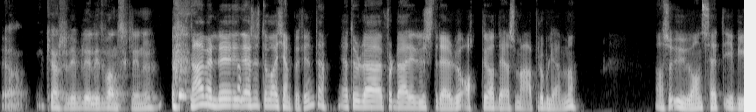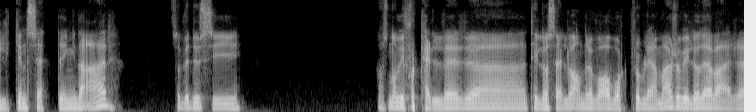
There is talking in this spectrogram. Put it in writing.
Ja, kanskje det blir litt vanskelig nå. Nei, veldig, jeg syns det var kjempefint, Ja. jeg tror det, er- for der illustrerer du akkurat det som er problemet. Altså uansett i hvilken setting det er, så vil du si Altså når vi forteller uh, til oss selv og andre hva vårt problem er, så vil jo det være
